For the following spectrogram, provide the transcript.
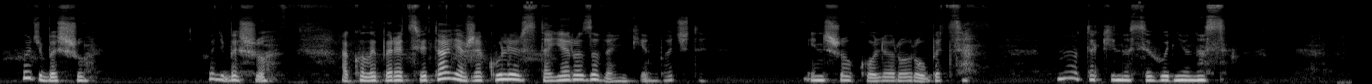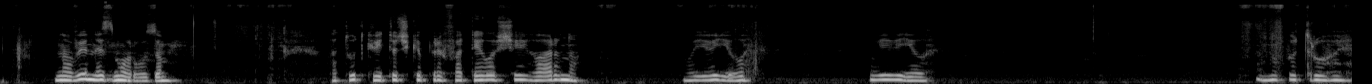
Хоч би що, хоч би що. А коли перецвітає, вже колір стає розовенький. Бачите? Іншого кольору робиться. Ну, такі на сьогодні у нас новини з морозом. А тут квіточки прихватило ще й гарно. Ой-ой-ой. Ой-ой-ой. А ну потрогай.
